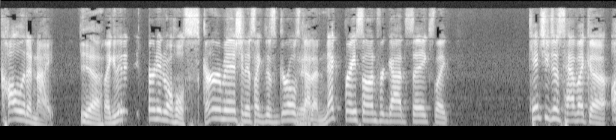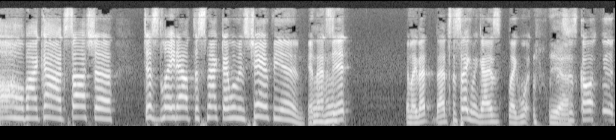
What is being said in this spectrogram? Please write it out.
call it a night? Yeah, Like, then it turned into a whole skirmish, and it's like this girl's got a neck brace on, for God's sakes. Like, can't you just have, like, a, oh my God, Sasha just laid out the SmackDown Women's Champion, and that's Mhm. it? And, like, that that's the segment, guys. Like, what? Yeah. Let's just call it good.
